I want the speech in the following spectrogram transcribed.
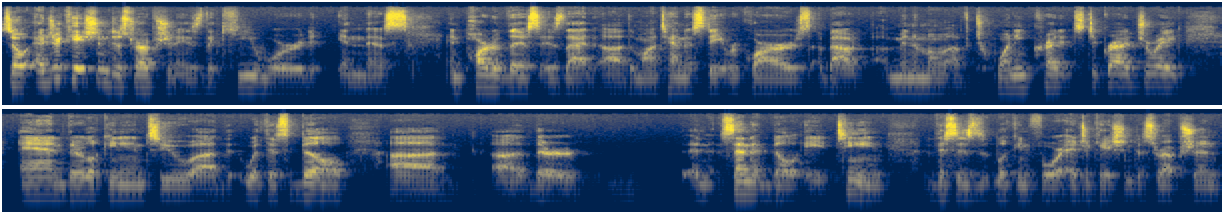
So education disruption is the key word in this, and part of this is that uh, the Montana state requires about a minimum of 20 credits to graduate, and they're looking into uh, with this bill, uh, uh their Senate Bill 18. This is looking for education disruption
